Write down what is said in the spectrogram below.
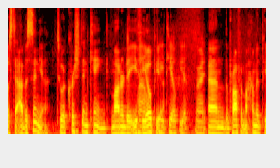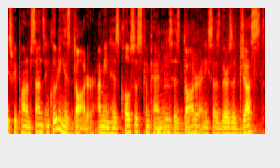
was to Abyssinia, to a Christian king, modern day Wow, Ethiopia. Ethiopia, right. And the Prophet Muhammad, peace be upon him, sends, including his daughter, I mean his closest companions, Mhm, his daughter, and he says there's a just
